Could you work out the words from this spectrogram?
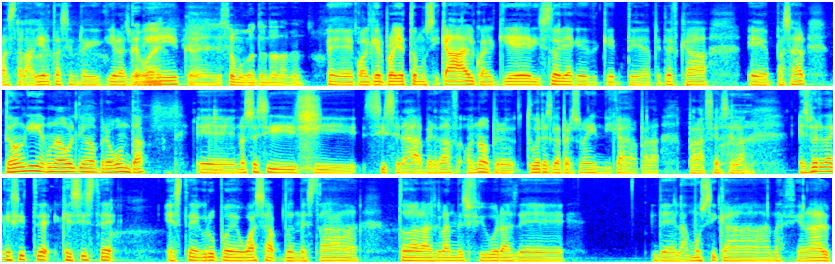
a estar abierta siempre que quieras Qué venir. guay, que estoy muy contento también. Eh, cualquier proyecto musical, cualquier historia que, que te apetezca eh, pasar. Tengo aquí una última pregunta. Eh, no sé si, si, si será verdad o no, pero tú eres la persona indicada para, para hacérsela. ¿Es verdad que existe, que existe este grupo de WhatsApp donde están todas las grandes figuras de, de la música nacional?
